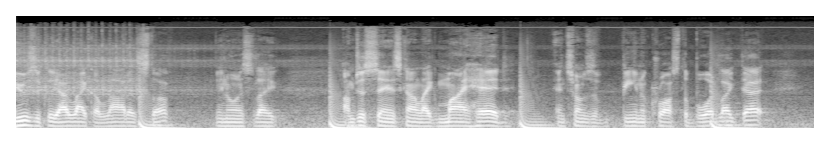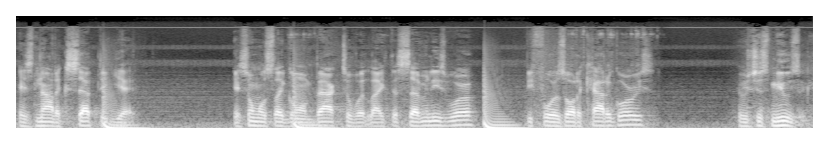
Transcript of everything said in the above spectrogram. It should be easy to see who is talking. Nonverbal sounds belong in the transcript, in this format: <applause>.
Speaker 1: musically, I like a lot of stuff. You know, it's like I'm just saying it's kind of like my head in terms of being across the board like that is not accepted yet. It's almost like going back to what like the 70s were before it was all the categories. It was just music.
